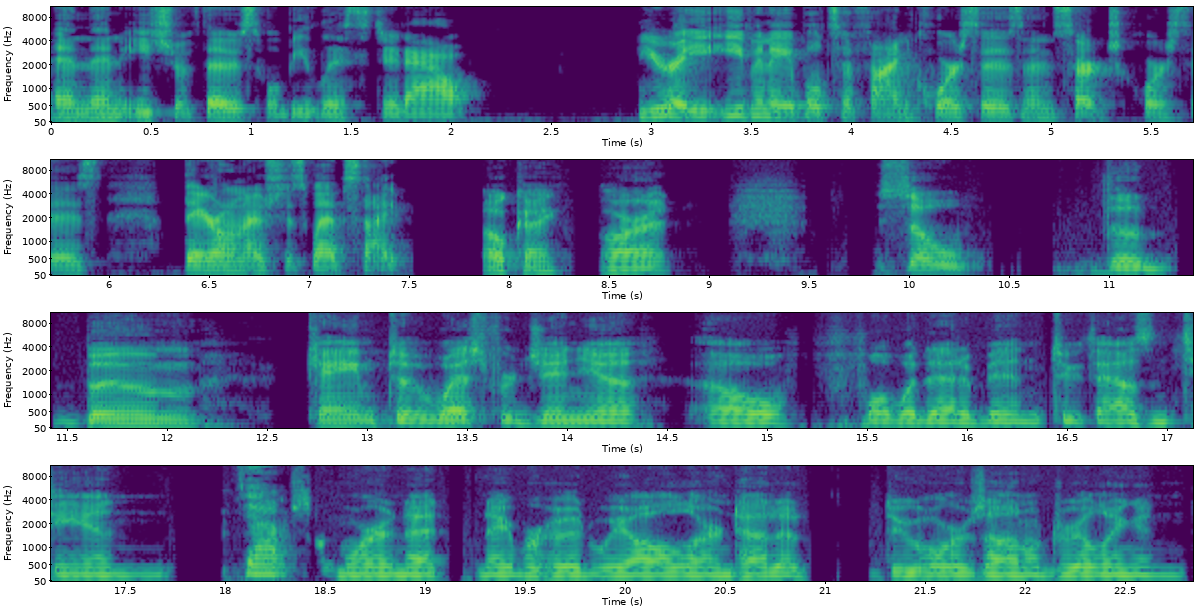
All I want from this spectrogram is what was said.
And then each of those will be listed out. You're even able to find courses and search courses there on OSHA's website. Okay. All right. So the boom came to West Virginia. Oh, what would that have been? 2010, yeah. Somewhere in that neighborhood, we all learned how to do horizontal drilling and,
